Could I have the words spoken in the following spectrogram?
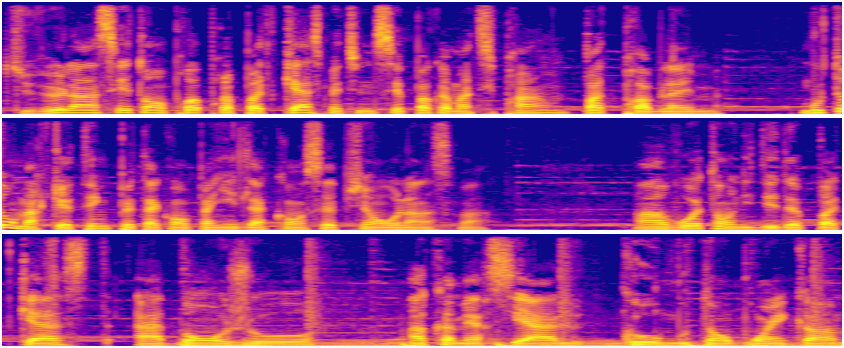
Tu veux lancer ton propre podcast mais tu ne sais pas comment t'y prendre? Pas de problème. Mouton Marketing peut t'accompagner de la conception au lancement envoie ton idée de podcast à bonjour à commercial gomouton.com.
